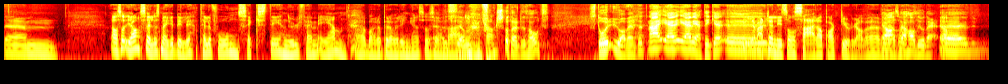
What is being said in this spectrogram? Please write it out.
Um, Altså, ja, selges meget billig. Telefon 60051. Det er bare å prøve å ringe, så se om det er se om det fortsatt er til salgs. Står uavventet. Nei, jeg, jeg vet ikke. Eh, ville vært en litt sånn sær apart julegave. Ja, jeg det hadde jo det. Ja. Uh,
